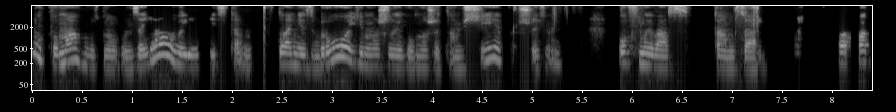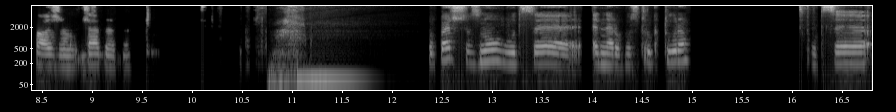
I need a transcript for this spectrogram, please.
Ну, помагу знову заяви, якісь там в плані зброї, можливо, може там ще про щось. Ох, ми вас там зараз покажемо. Да, да, да. По-перше, знову це енергоструктура, це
